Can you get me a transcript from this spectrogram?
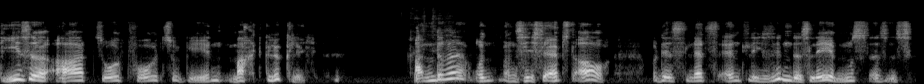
diese Art, so vorzugehen, macht glücklich. Richtig. Andere und man sich selbst auch. Und ist letztendlich Sinn des Lebens. Das ist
